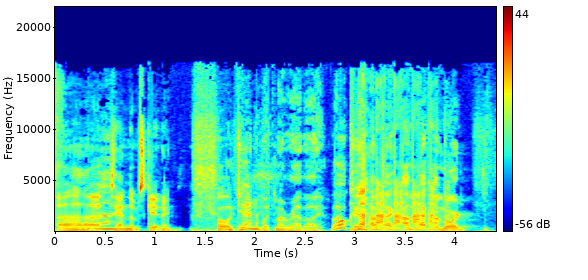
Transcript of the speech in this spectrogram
Ah, tandem skating. Oh, tandem with my rabbi. Okay, I'm back. I'm back on board.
